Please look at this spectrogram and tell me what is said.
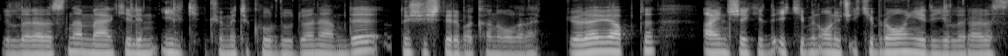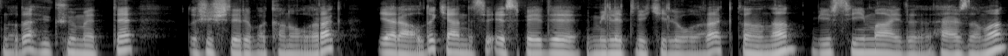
yılları arasında Merkel'in ilk hükümeti kurduğu dönemde Dışişleri Bakanı olarak görev yaptı. Aynı şekilde 2013-2017 yılları arasında da hükümette Dışişleri Bakanı olarak yer aldı. Kendisi SPD milletvekili olarak tanınan bir simaydı her zaman.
